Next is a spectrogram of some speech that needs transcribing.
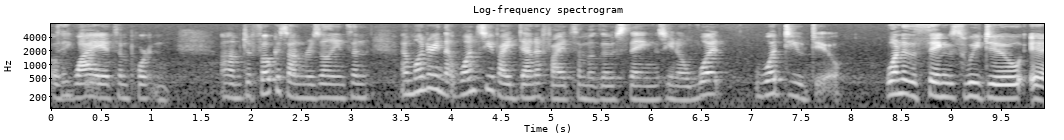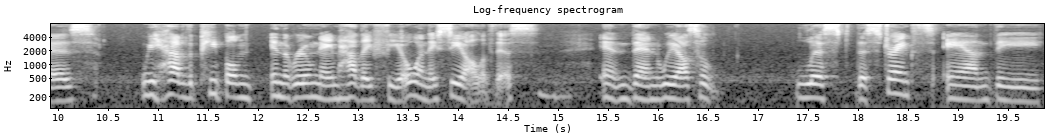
of why you. it's important um, to focus on resilience. And I'm wondering that once you've identified some of those things, you know, what what do you do? One of the things we do is we have the people in the room name how they feel when they see all of this. Mm-hmm. And then we also list the strengths and the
